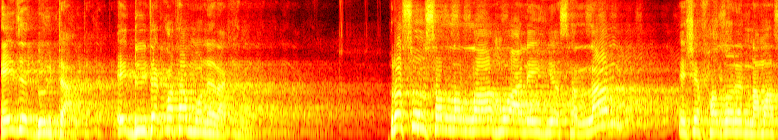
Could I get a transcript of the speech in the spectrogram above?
এই যে দুইটা, এই দুইটা কথা মনে রাখেন। রসুল সাল্লাহ আলহিয়া সাল্লাম এসে ফজরের নামাজ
